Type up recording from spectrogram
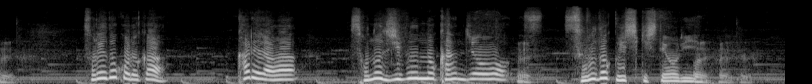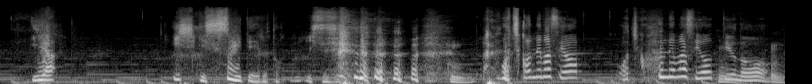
うん。それどころか彼らはその自分の感情をうん。鋭く意識しており、うんうんいや意識しすぎていると。落ち込んでますよ。落ち込んでますよっていうのをうん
